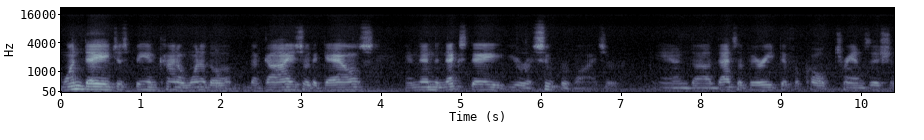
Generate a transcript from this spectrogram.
one day just being kind of one of the, the guys or the gals, and then the next day you're a supervisor. And uh, that's a very difficult transition.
